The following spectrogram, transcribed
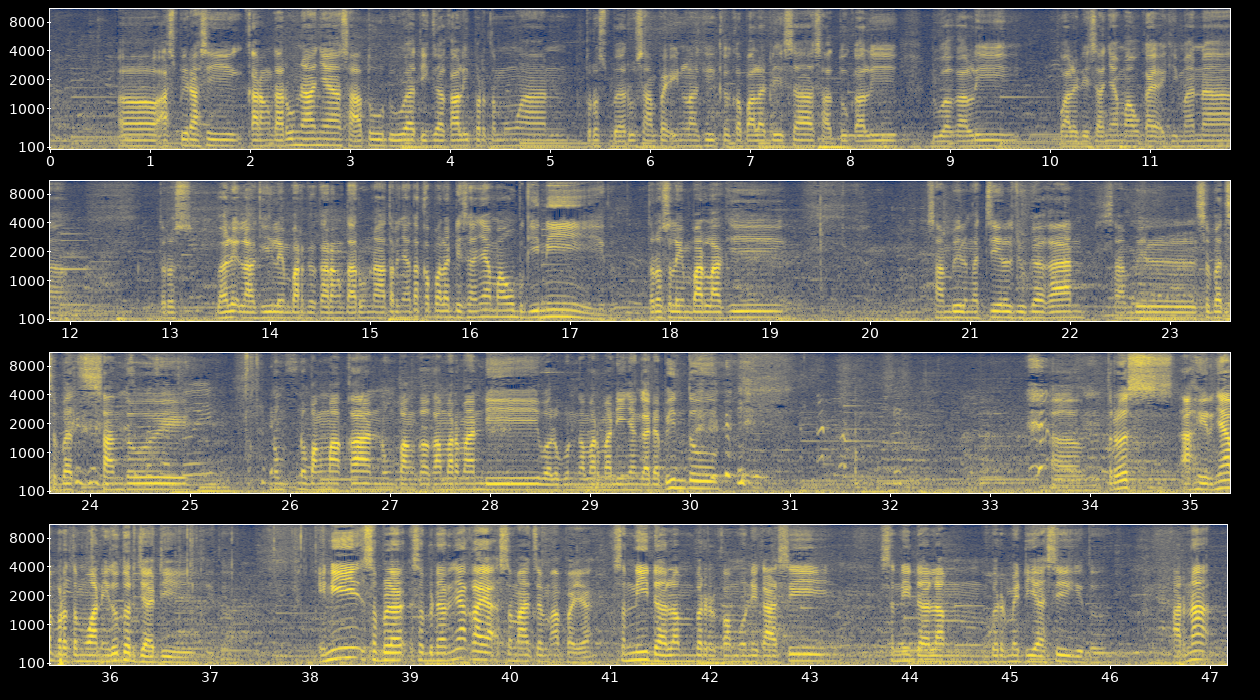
uh, aspirasi Karang Tarunanya satu dua tiga kali pertemuan, terus baru sampein lagi ke kepala desa satu kali dua kali kepala desanya mau kayak gimana. Terus balik lagi lempar ke Karang Taruna ternyata kepala desanya mau begini gitu. Terus lempar lagi sambil ngecil juga kan sambil sebat-sebat santuy num- numpang makan numpang ke kamar mandi walaupun kamar mandinya nggak ada pintu. Em, terus akhirnya pertemuan itu terjadi gitu. Ini sebenarnya kayak semacam apa ya seni dalam berkomunikasi seni dalam bermediasi gitu. Karena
